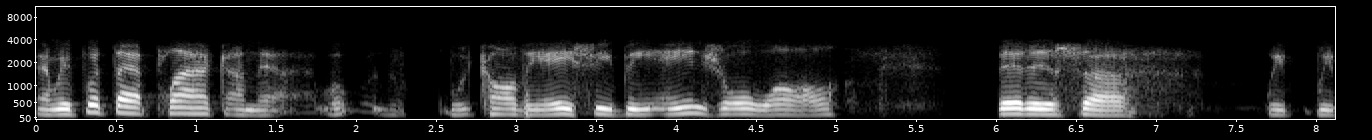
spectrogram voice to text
And we put that plaque on the what we call the ACB Angel Wall. That is, uh, we we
